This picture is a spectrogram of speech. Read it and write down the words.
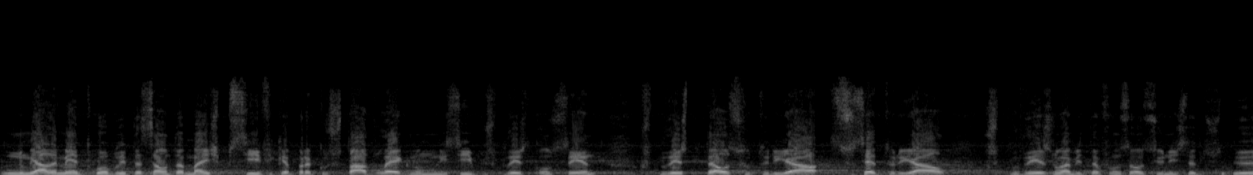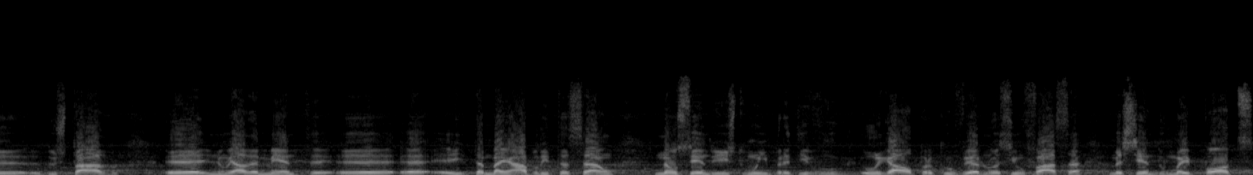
nomeadamente com habilitação também específica para que o Estado legue no município os poderes de consciente, os poderes de tutela setorial, os poderes no âmbito da função acionista do, uh, do Estado, nomeadamente também a habilitação, não sendo isto um imperativo legal para que o Governo assim o faça, mas sendo uma hipótese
